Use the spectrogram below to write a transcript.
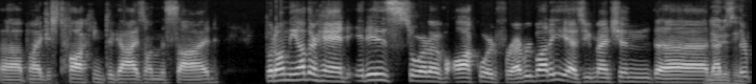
uh, by just talking to guys on the side. But on the other hand, it is sort of awkward for everybody, as you mentioned. Uh, that's their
